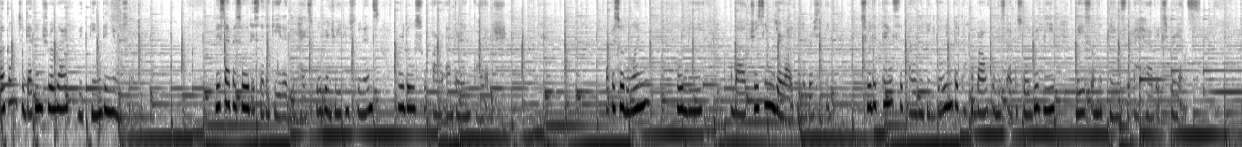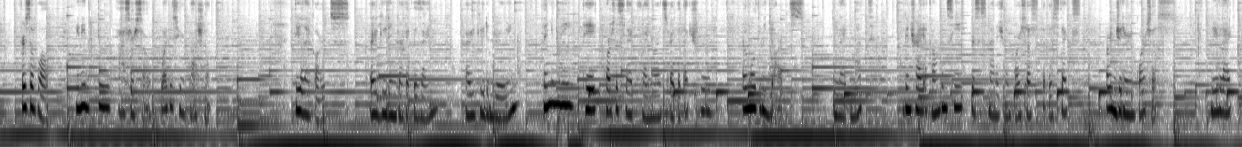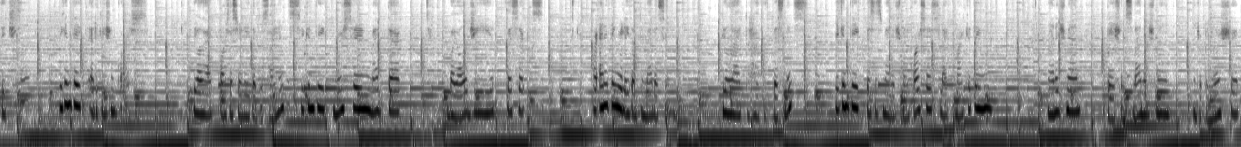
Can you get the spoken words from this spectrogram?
Welcome to Getting Through Life with Dean Dinyoso. This episode is dedicated to high school graduating students or those who are entering college. Episode 1 will be about choosing the right university. So, the things that I will be going to talk about in this episode would be based on the things that I have experienced. First of all, you need to ask yourself what is your passion? Do you like arts? Are you good in graphic design? Are you good in drawing? Then you may take courses like fine arts, architecture, or multimedia arts. Do you like math? You can try accountancy, business management courses, statistics, or engineering courses. Do you like teaching? You can take education course. Do you like courses related to science? You can take nursing, medtech, biology, physics, or anything related to medicine. Do you like to have a business? You can take business management courses like marketing, management, operations management, entrepreneurship,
